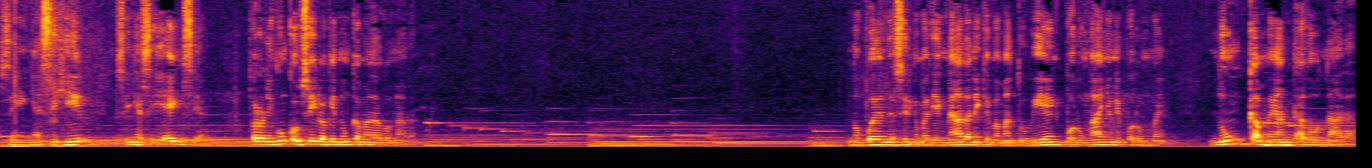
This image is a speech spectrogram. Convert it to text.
sin exigir, sin exigencia. Pero ningún concilio aquí nunca me ha dado nada. No pueden decir que me dieron nada, ni que me mantuvieron por un año, ni por un mes. Nunca me han dado nada.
